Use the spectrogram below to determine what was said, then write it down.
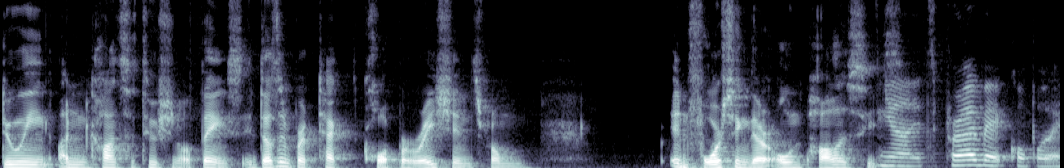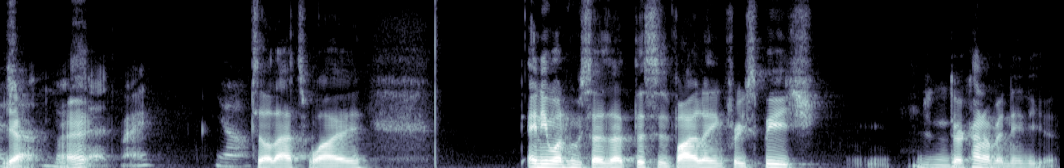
doing unconstitutional things. It doesn't protect corporations from enforcing their own policies. Yeah, it's private corporation, Yeah, you right? said, right? Yeah. So that's why anyone who says that this is violating free speech, they're kind of an idiot.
